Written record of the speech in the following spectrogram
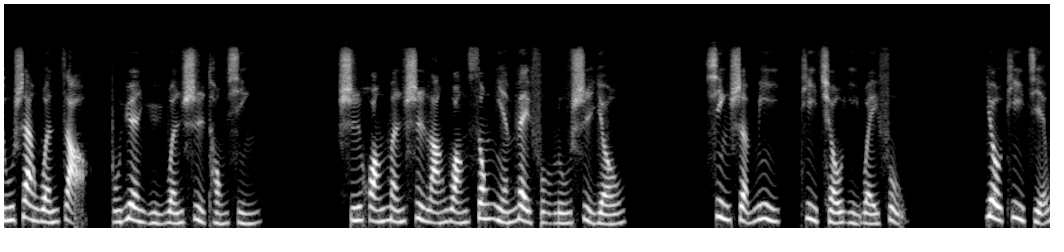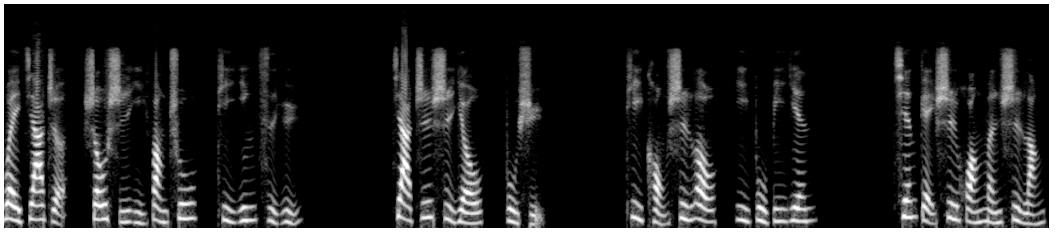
独善文藻，不愿与文士同行。时黄门侍郎王松年妹夫卢氏游。性神秘，替求以为父。又替解为家者，收拾以放出。替因赐玉，嫁之事由不许。替恐事漏，亦不逼焉。迁给侍黄门侍郎，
